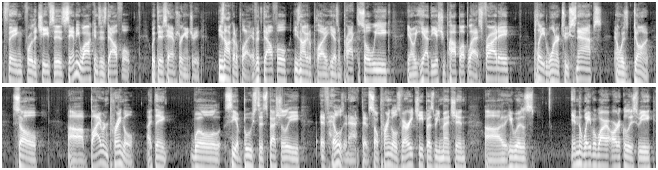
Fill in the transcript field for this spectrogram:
thing for the Chiefs is Sammy Watkins is doubtful with this hamstring injury. He's not going to play. If it's doubtful, he's not going to play. He hasn't practiced all week. You know, he had the issue pop up last Friday, played one or two snaps, and was done. So uh, Byron Pringle, I think, will see a boost, especially if Hill's inactive. So Pringle's very cheap, as we mentioned. Uh, he was in the waiver wire article this week,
